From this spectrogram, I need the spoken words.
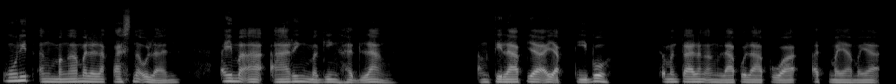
ngunit ang mga malalakas na ulan ay maaaring maging hadlang. Ang tilapia ay aktibo, samantalang ang lapu-lapua at maya-maya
